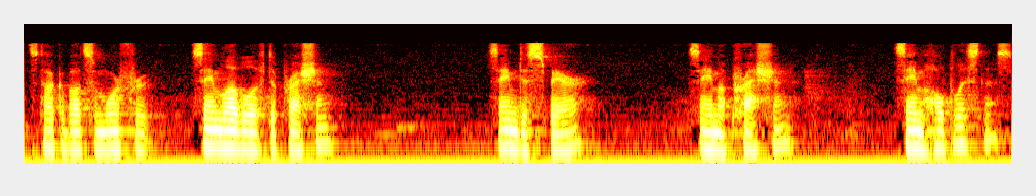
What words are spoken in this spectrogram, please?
Let's talk about some more fruit. Same level of depression, same despair, same oppression, same hopelessness,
